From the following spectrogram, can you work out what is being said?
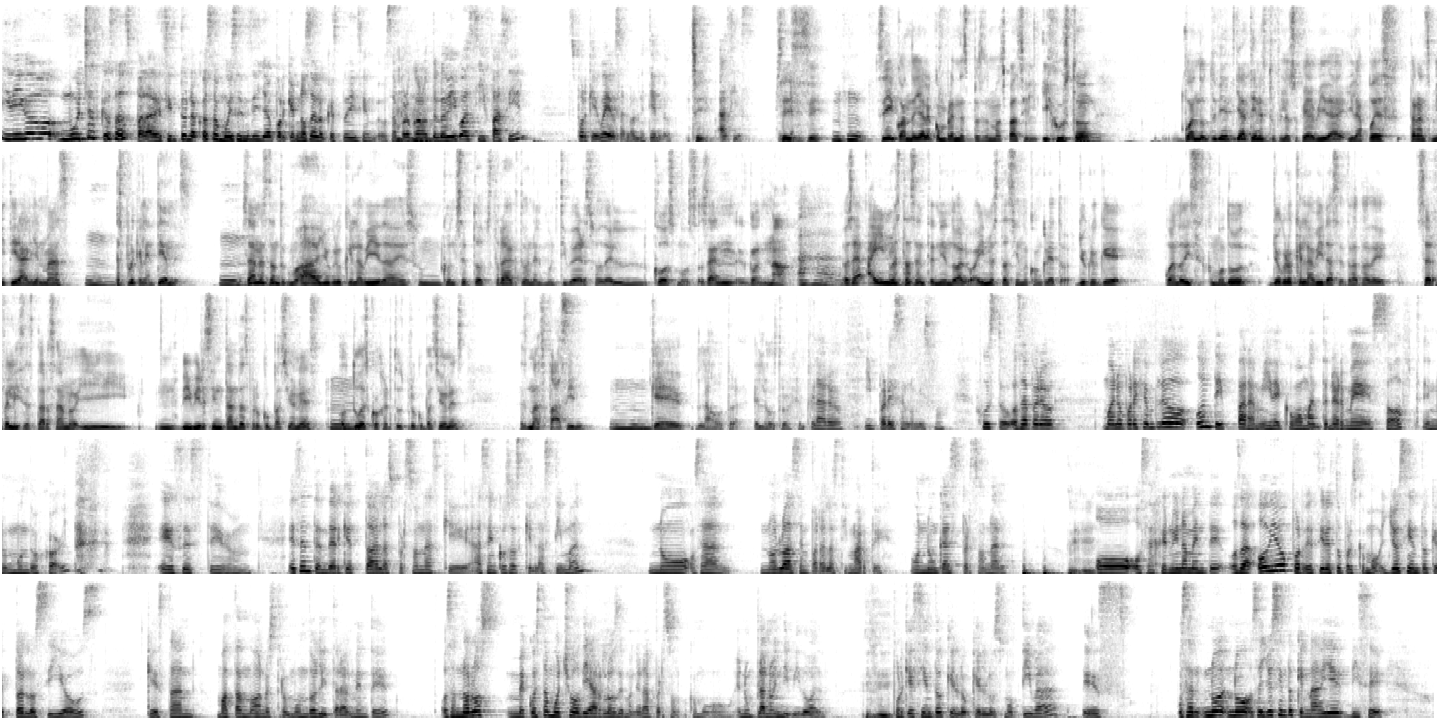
y digo muchas cosas para decirte una cosa muy sencilla porque no sé lo que estoy diciendo. O sea, pero cuando te lo digo así fácil, es porque, güey, o sea, lo entiendo. Sí. Así es. Sí, sí, sí. Sí, cuando ya lo comprendes, pues es más fácil. Y justo Sí. cuando tú ya tienes tu filosofía de vida y la puedes transmitir a alguien más, Mm. es porque la entiendes. O sea, no es tanto como, ah, yo creo que la vida es un concepto abstracto en el multiverso del cosmos. O sea, no. Ajá. O sea, ahí no estás entendiendo algo, ahí no estás siendo concreto. Yo creo que cuando dices como, dude, yo creo que la vida se trata de ser feliz, estar sano y vivir sin tantas preocupaciones, o Mm. tú escoger tus preocupaciones, es más fácil que la otra, el otro ejemplo. Claro, y parecen lo mismo. Justo, o sea, pero bueno, por ejemplo, un tip para mí de cómo mantenerme soft en un mundo hard es este es entender que todas las personas que hacen cosas que lastiman no, o sea, no lo hacen para lastimarte o nunca es personal. O, o sea, genuinamente, o sea, odio por decir esto, pero es como yo siento que todos los CEOs que están matando a nuestro mundo literalmente, o sea, no los me cuesta mucho odiarlos de manera personal, como en un plano individual porque siento que lo que los motiva es, o sea, no, no, o sea, yo siento que nadie dice,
